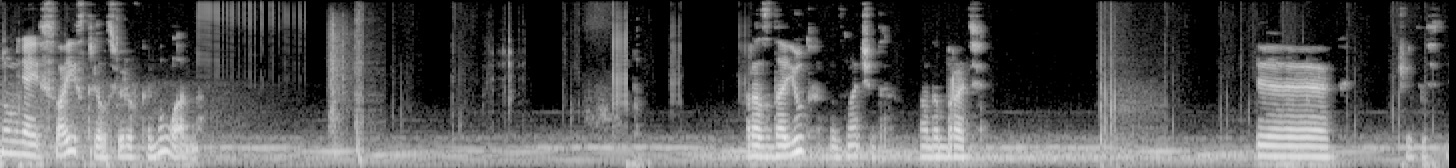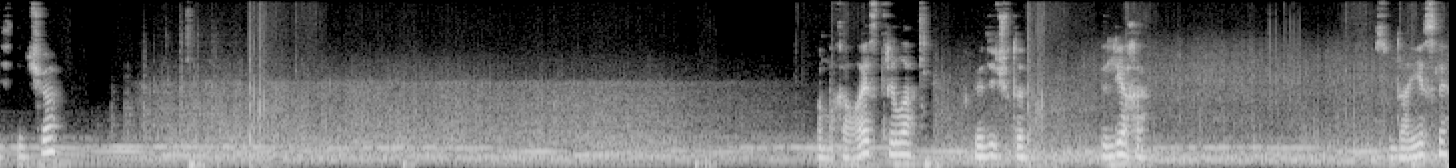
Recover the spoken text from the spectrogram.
Ну, у меня есть свои стрелы с веревкой, ну ладно. Раздают, значит, надо брать. Так. Что-то здесь ничего. А маховая стрела. Погоди, что-то леха. Сюда, если.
